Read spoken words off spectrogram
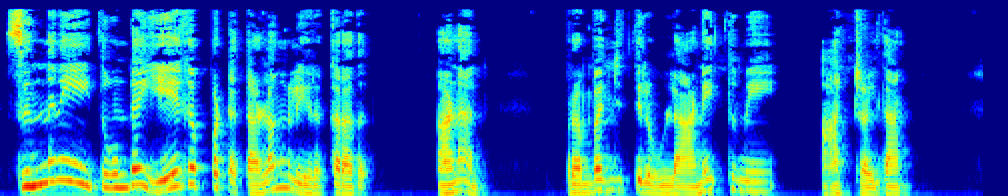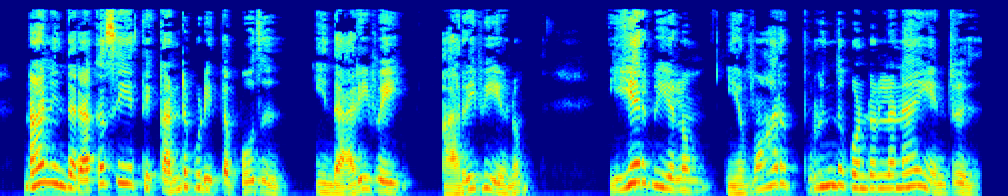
சிந்தனையை தூண்ட ஏகப்பட்ட தளங்கள் இருக்கிறது. ஆனால் பிரபஞ்சத்தில் உள்ள அனைத்துமே ஆற்றல்தான். நான் இந்த ரகசியத்தை கண்டுபிடித்த போது இந்த அறிவை அறிவியலும் இயற்பியலும் எவ்வாறு புரிந்து கொண்டுள்ளன என்று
